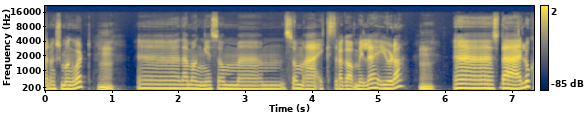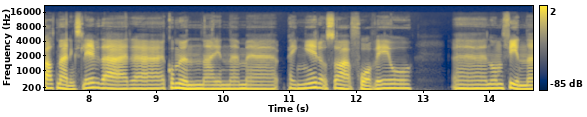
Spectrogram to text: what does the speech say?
arrangementet vårt. Mm. Uh, det er mange som, uh, som er ekstra gavmilde i jula. Mm. Eh, så det er lokalt næringsliv, det er eh, kommunen er inne med penger, og så får vi jo eh, noen fine,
